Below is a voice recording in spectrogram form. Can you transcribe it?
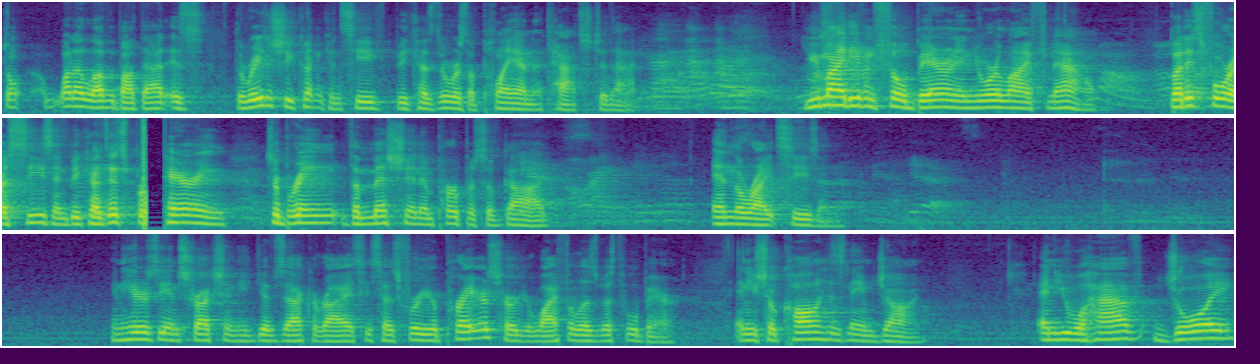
don't, what I love about that is the reason she couldn't conceive because there was a plan attached to that. You might even feel barren in your life now, but it's for a season because it's preparing to bring the mission and purpose of God in the right season. And here's the instruction he gives Zacharias. He says, For your prayers heard, your wife Elizabeth will bear, and you shall call his name John. And you will have joy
